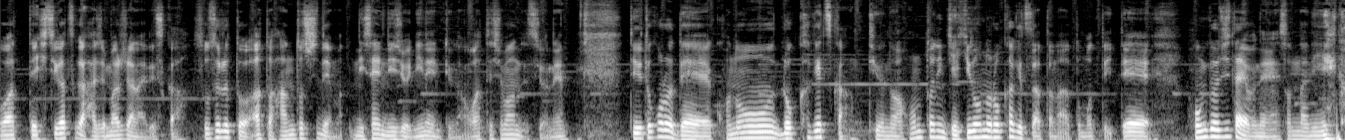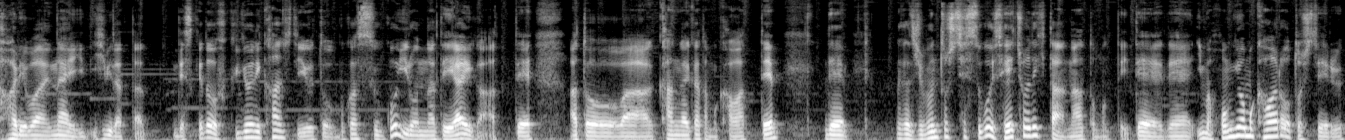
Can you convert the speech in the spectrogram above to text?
終わって7月が始まるじゃないですかそうするとあと半年で2022年っていうのは終わってしまうんですよねっていうところでこの6ヶ月間っていうのは本当に激動の6ヶ月だったなと思っていて本業自体はねそんなに 変わりはない日々だったんですけど副業に関して言うと僕はすごいいろんな出会いがあってあとは考え方も変わってでなんか自分としてすごい成長できたなと思っていてで今本業も変わろうとしている。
